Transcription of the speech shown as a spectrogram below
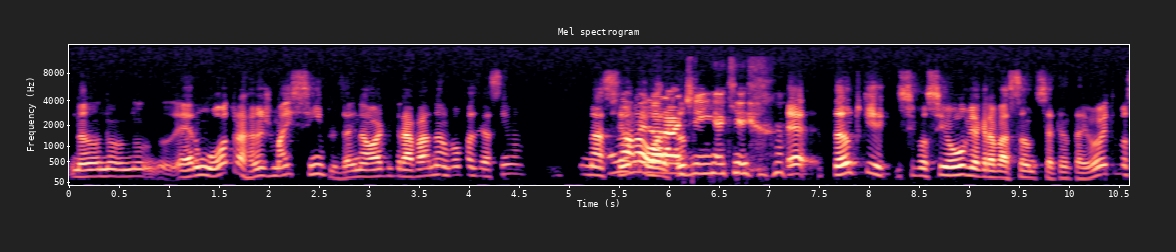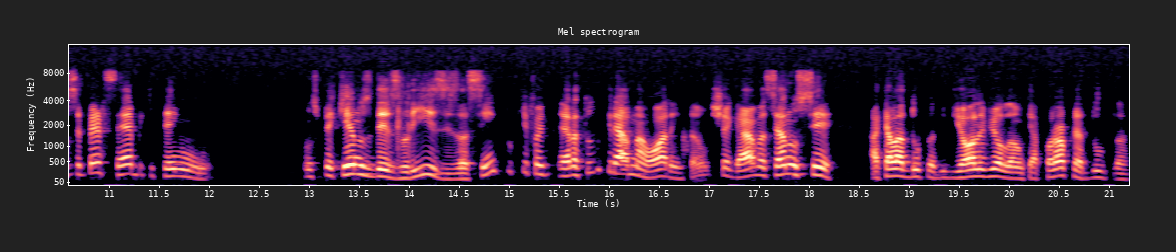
não, não- não- era um outro arranjo mais simples. Aí na hora de gravar, não, vamos fazer assim, nasceu Uma na hora. Tanto- melhoradinha aqui. é, tanto que se você ouve a gravação do 78, você percebe que tem um- uns pequenos deslizes assim, porque foi, era tudo criado na hora, então chegava, se a não ser aquela dupla de viola e violão, que a própria dupla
